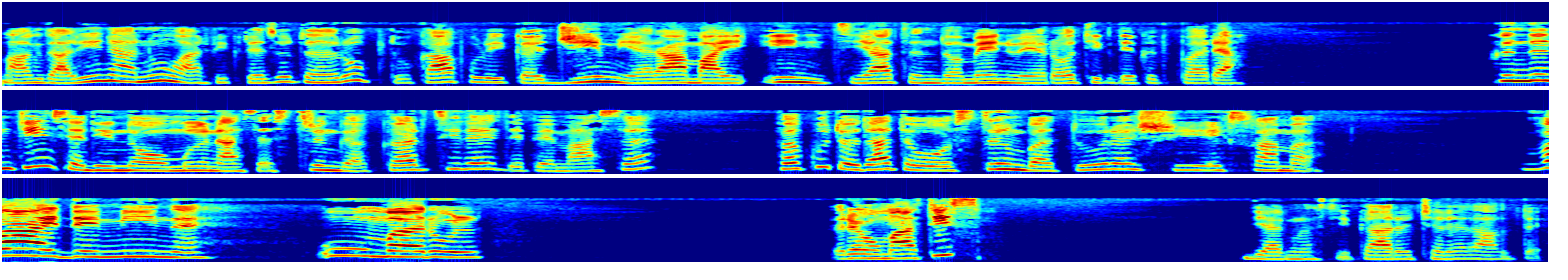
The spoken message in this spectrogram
Magdalena nu ar fi crezut în ruptul capului că Jim era mai inițiat în domeniul erotic decât părea. Când întinse din nou mâna să strângă cărțile de pe masă, Făcut odată o strâmbătură și exclamă. Vai de mine! Umărul! Reumatism? Diagnosticară celelalte.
